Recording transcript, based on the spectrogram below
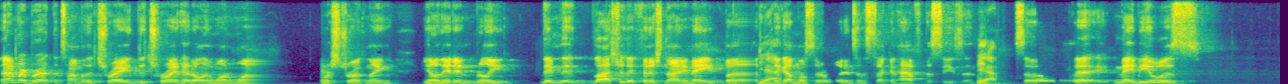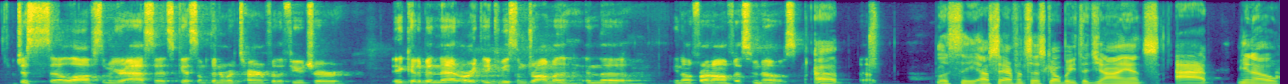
I remember at the time of the trade, Detroit had only won one. They were struggling. You know, they didn't really. They, they last year they finished nine and eight, but Yeah. they got most of their wins in the second half of the season. Yeah, So eh, maybe it was just sell off some of your assets, get something in return for the future. It could have been that, or it could be some drama in the you know front office. Who knows? Uh, let's see. Uh, San Francisco beat the Giants. I, you know,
